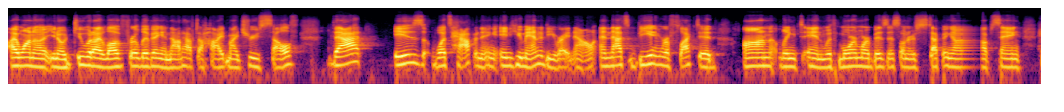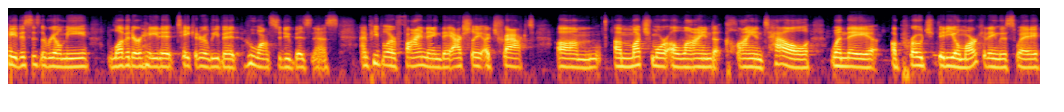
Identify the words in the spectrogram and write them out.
I want to, you know, do what I love for a living and not have to hide my true self. That is what's happening in humanity right now. And that's being reflected on LinkedIn with more and more business owners stepping up saying, Hey, this is the real me, love it or hate it, take it or leave it, who wants to do business? And people are finding they actually attract um, a much more aligned clientele when they approach video marketing this way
